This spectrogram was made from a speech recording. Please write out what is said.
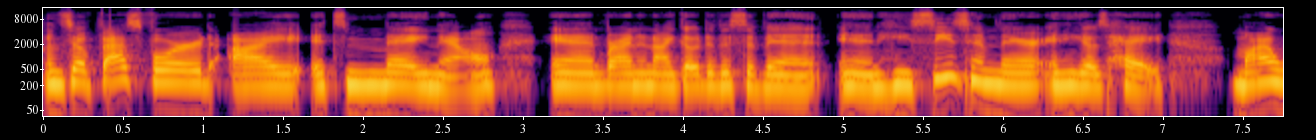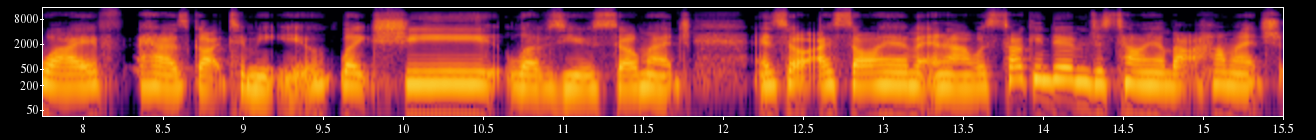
And so fast forward, I it's May now, and Brian and I go to this event and he sees him there and he goes, Hey, my wife has got to meet you. Like she loves you so much. And so I saw him and I was talking to him, just telling him about how much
